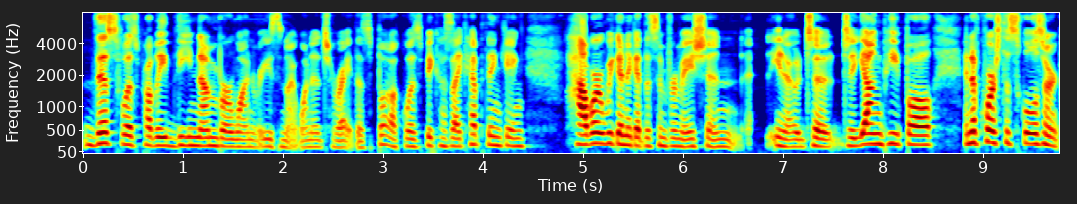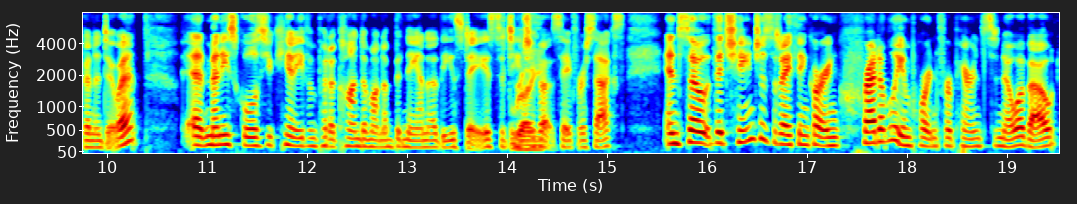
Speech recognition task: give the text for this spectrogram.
this was probably the number one reason I wanted to write this book was because I kept thinking, how are we going to get this information, you know, to to young people? And of course, the schools aren't going to do it. At many schools, you can't even put a condom on a banana these days to teach Right. about safer sex. And so the changes that I think are incredibly important for parents to know about.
